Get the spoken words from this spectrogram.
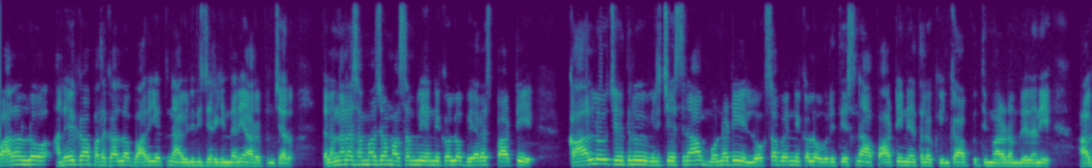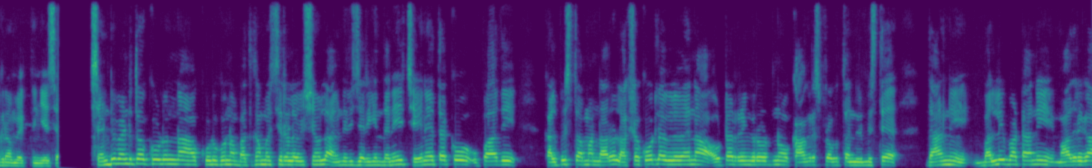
పాలనలో అనేక పథకాల్లో భారీ ఎత్తున అవినీతి జరిగిందని ఆరోపించారు. తెలంగాణ సమాజం అసెంబ్లీ ఎన్నికల్లో బీఆర్ఎస్ పార్టీ కాళ్ళు చేతులు విరిచేసిన మొన్నటి లోక్సభ ఎన్నికల్లో ఉరితీసిన ఆ పార్టీ నేతలకు ఇంకా బుద్ధి మారడం లేదని ఆగ్రహం వ్యక్తం చేశారు. సెంటిమెంట్తో కూడున్న కూడుకున్న బతుకమ్మ చీరల విషయంలో అవినీతి జరిగిందని చేనేతకు ఉపాధి కల్పిస్తామన్నారు. లక్ష కోట్ల విలువైన ఔటర్ రింగ్ రోడ్ను కాంగ్రెస్ ప్రభుత్వం నిర్మిస్తే దాన్ని బల్లి బఠానీ మాదిరిగా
